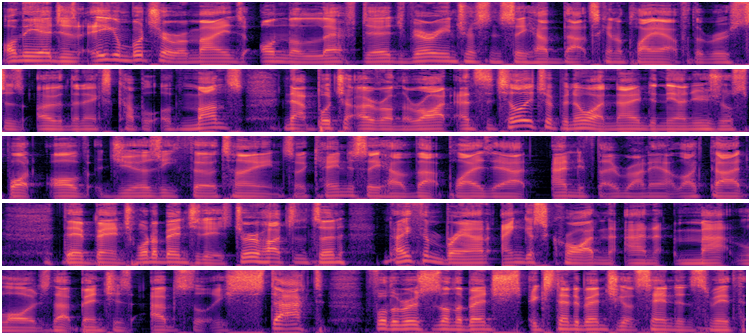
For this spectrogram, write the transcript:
On the edges, Egan Butcher remains on the left edge. Very interesting to see how that's going to play out for the Roosters over the next couple of months. Nat Butcher over on the right, and Sitili Tupouniua named in the unusual spot of jersey 13. So keen to see how that plays out and if they run out like that. Their bench, what a bench it is. Drew Hutchinson, Nathan Brown, Angus Crichton, and Matt Lodge. That bench is absolutely stacked. For the Roosters on the bench, extended bench, you got Sandon Smith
